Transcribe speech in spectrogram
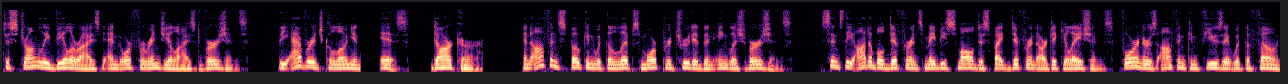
to strongly velarized and or pharyngealized versions. The average Colognian is darker and often spoken with the lips more protruded than English versions. Since the audible difference may be small despite different articulations, foreigners often confuse it with the phone.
